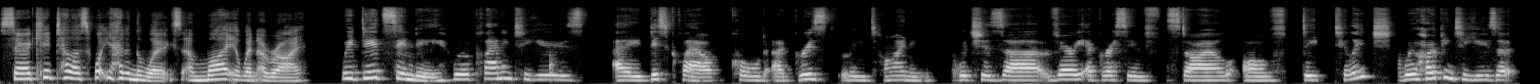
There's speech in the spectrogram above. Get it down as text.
Sarah, can you tell us what you had in the works and why it went awry? We did, Cindy. We were planning to use a disc plough called a Grizzly Tiny, which is a very aggressive style of deep tillage. We we're hoping to use it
